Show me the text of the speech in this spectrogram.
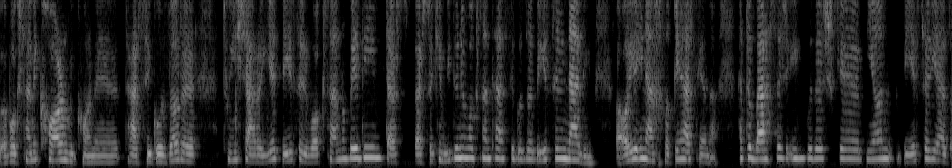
واکسنی کار می‌کنه گذاره تو این شرایط به یه سری واکسن رو بدیم در درسته که می‌دونیم واکسن گذاره به یه سری ندیم. و آیا این اخلاقی هست یا نه؟ حتی بحثش این بودش که بیان به یه سری از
